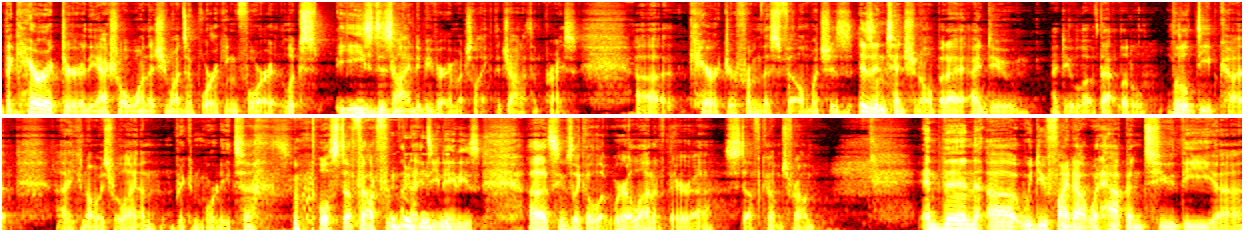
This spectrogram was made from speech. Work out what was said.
the character, the actual one that she winds up working for, it looks he's designed to be very much like the Jonathan Pryce uh, character from this film, which is is intentional. But I, I do I do love that little little deep cut. Uh, you can always rely on Rick and Morty to pull stuff out from the 1980s. Uh, it seems like a, where a lot of their uh, stuff comes from. And then uh, we do find out what happened to the uh,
